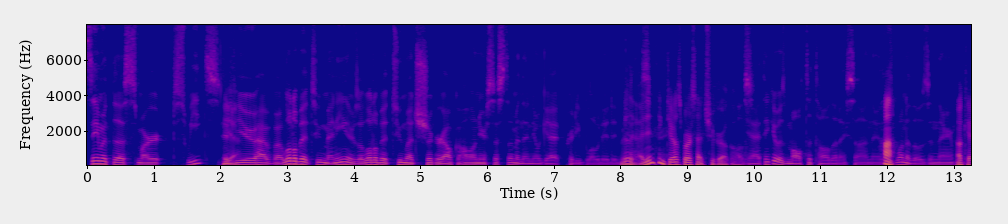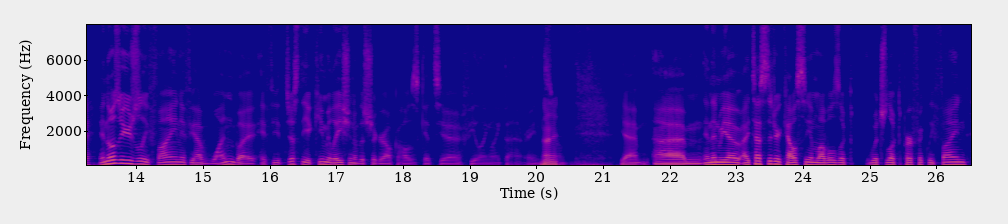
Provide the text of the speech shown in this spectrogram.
same with the smart sweets if Yeah. you have a little bit too many there's a little bit too much sugar alcohol in your system and then you'll get pretty bloated and Really, I didn't think Daryl's bars had sugar alcohols. yeah i think it was maltitol that i saw in there there's Huh. one of those in there Okay. and those are usually fine if you have one but if you just the accumulation of the sugar alcohols gets you feeling like that right All right. yeah um, and then we have i tested your calcium levels looked which looked perfectly fine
